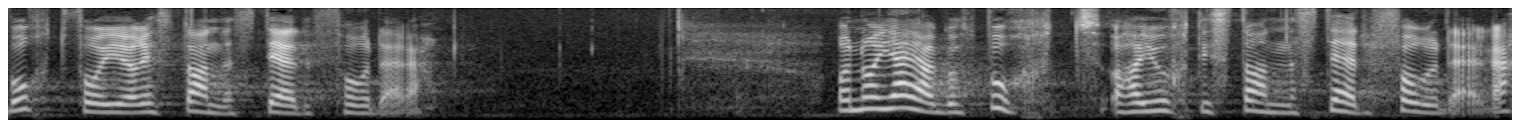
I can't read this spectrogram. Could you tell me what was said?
bort for å gjøre i stand et sted for dere. Og når jeg har gått bort og har gjort i stand et sted for dere,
